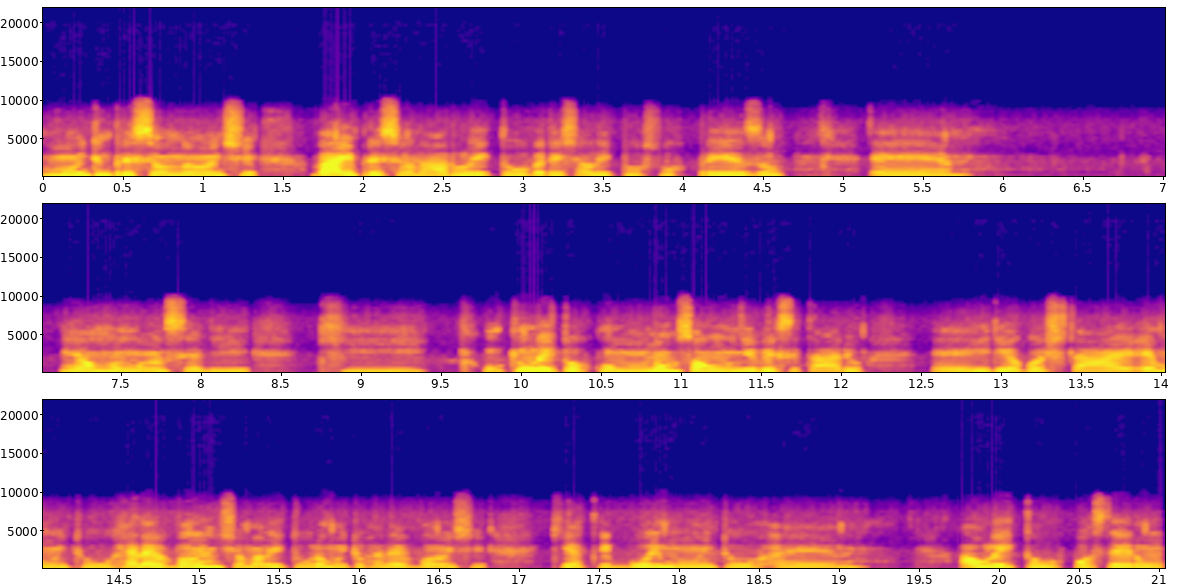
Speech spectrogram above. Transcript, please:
muito impressionante, vai impressionar o leitor, vai deixar o leitor surpreso. É, é um romance ali que, que um leitor comum, não só um universitário, é, iria gostar. É muito relevante, é uma leitura muito relevante que atribui muito é, ao leitor. Por ser um,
